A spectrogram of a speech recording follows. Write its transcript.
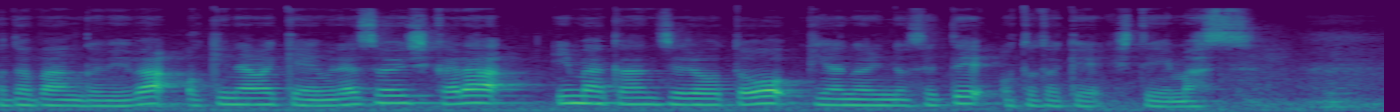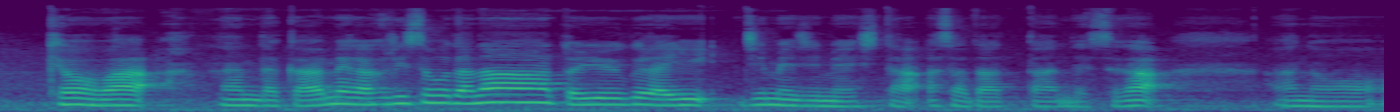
この番組は沖縄県浦添市から今感じる音をピアノに乗せてお届けしています。今日はなんだか雨が降りそうだなというぐらいジメジメした朝だったんですがあの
